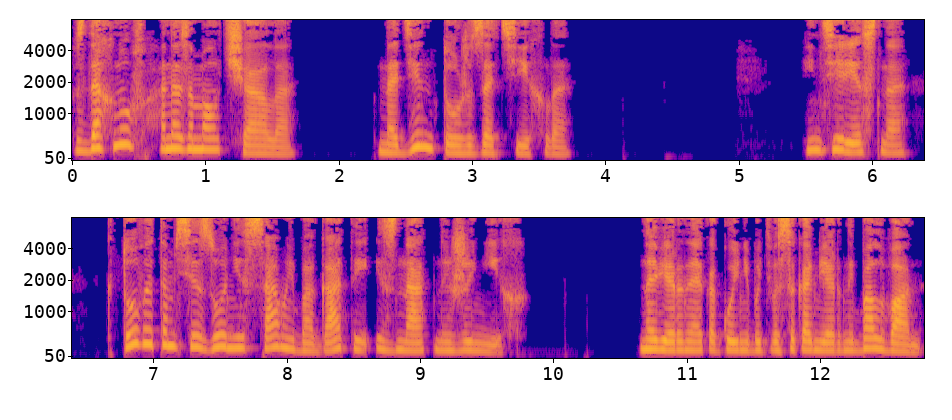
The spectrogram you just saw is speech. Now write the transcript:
Вздохнув, она замолчала. Надин тоже затихла. Интересно, кто в этом сезоне самый богатый и знатный жених? Наверное, какой-нибудь высокомерный болван,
